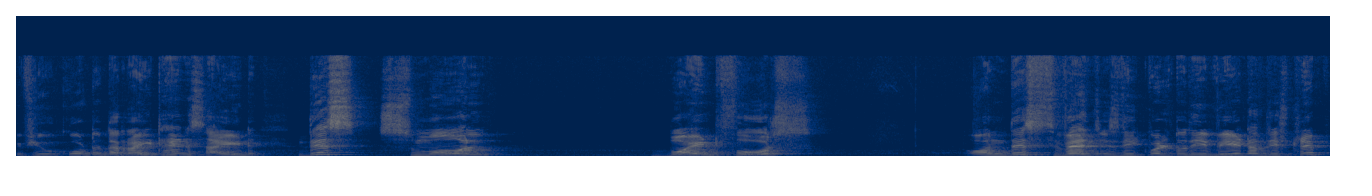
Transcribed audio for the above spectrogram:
if you go to the right hand side this small buoyant force on this wedge is equal to the weight of the strip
